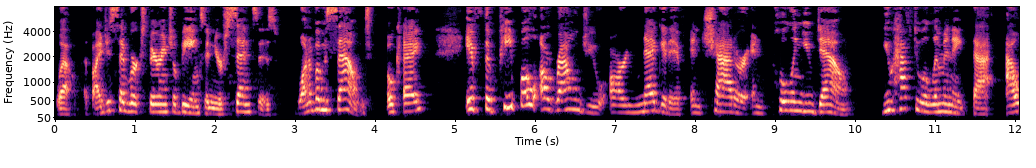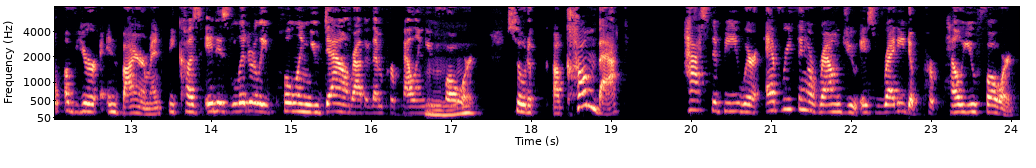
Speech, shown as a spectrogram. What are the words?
Well, if I just said we're experiential beings and your senses, one of them is sound. Okay. If the people around you are negative and chatter and pulling you down, you have to eliminate that out of your environment because it is literally pulling you down rather than propelling you mm-hmm. forward. So to a comeback has to be where everything around you is ready to propel you forward.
